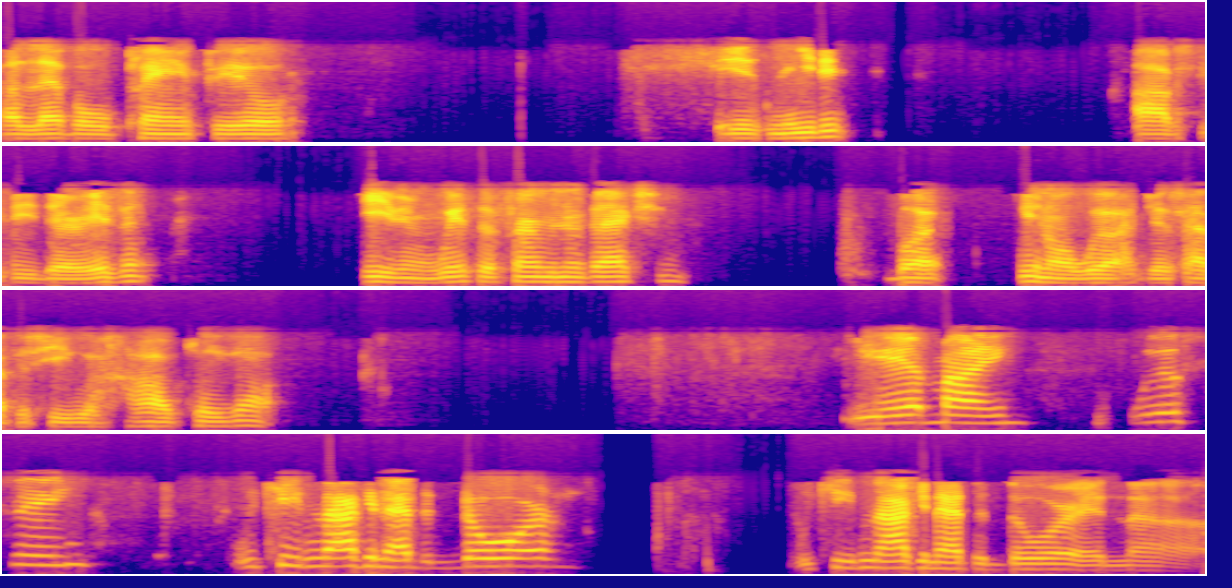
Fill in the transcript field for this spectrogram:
a level playing field is needed Obviously, there isn't, even with affirmative action. But you know, we'll just have to see how it plays out. Yeah, man. We'll see. We keep knocking at the door. We keep knocking at the door, and uh,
